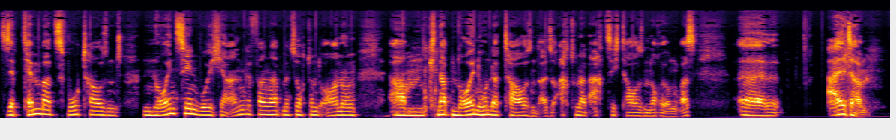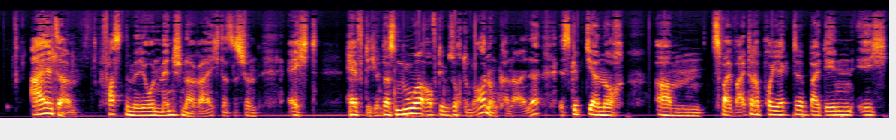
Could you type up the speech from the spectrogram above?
September 2019, wo ich ja angefangen habe mit Sucht und Ordnung, ähm, knapp 900.000, also 880.000 noch irgendwas. Äh, Alter, Alter, fast eine Million Menschen erreicht, das ist schon echt heftig. Und das nur auf dem Sucht und Ordnung Kanal. Ne? Es gibt ja noch ähm, zwei weitere Projekte, bei denen ich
